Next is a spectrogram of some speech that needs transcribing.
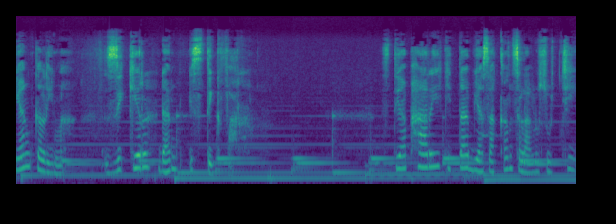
Yang kelima, zikir dan istighfar. Setiap hari kita biasakan selalu suci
